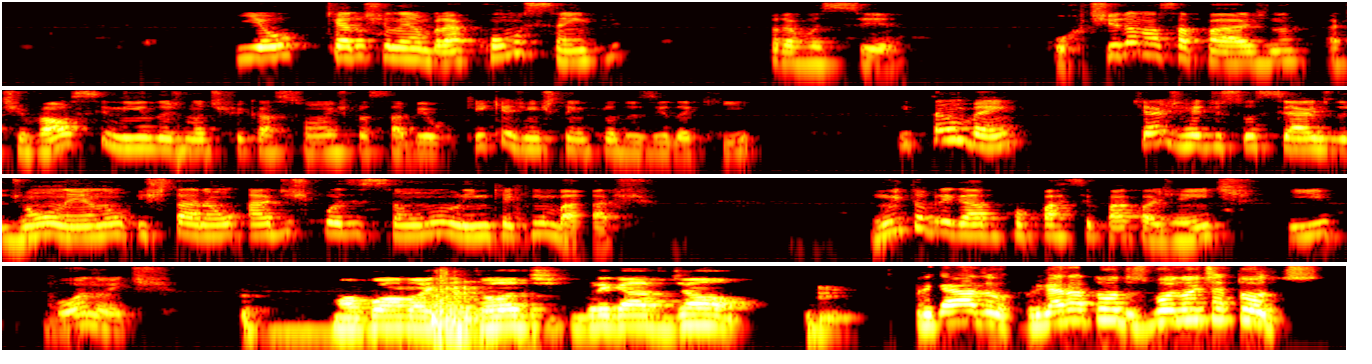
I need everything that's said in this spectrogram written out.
E eu quero te lembrar, como sempre, para você curtir a nossa página, ativar o sininho das notificações para saber o que, que a gente tem produzido aqui. E também que as redes sociais do John Lennon estarão à disposição no link aqui embaixo. Muito obrigado por participar com a gente e boa noite. Uma boa noite a todos. Obrigado, John. Obrigado, obrigado a todos. Boa noite a todos.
